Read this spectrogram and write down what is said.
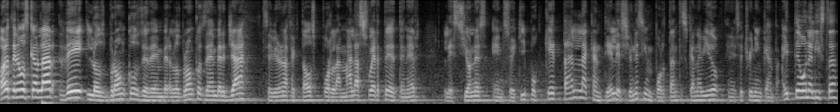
Ahora tenemos que hablar de los Broncos de Denver. Los Broncos de Denver ya se vieron afectados por la mala suerte de tener lesiones en su equipo. ¿Qué tal la cantidad de lesiones importantes que han habido en ese training camp? Ahí tengo una lista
